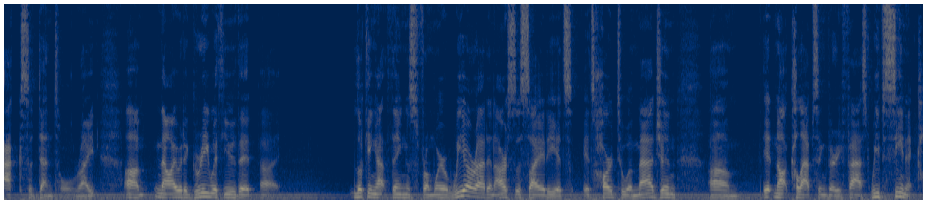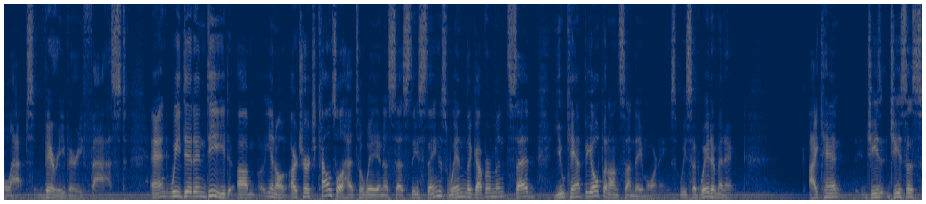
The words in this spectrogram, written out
accidental, right? Um, now, I would agree with you that. Uh, looking at things from where we are at in our society, it's it's hard to imagine um, it not collapsing very fast. We've seen it collapse very, very fast. And we did indeed, um, you know, our church council had to weigh and assess these things when the government said, you can't be open on Sunday mornings. We said, wait a minute, I can't. Jesus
